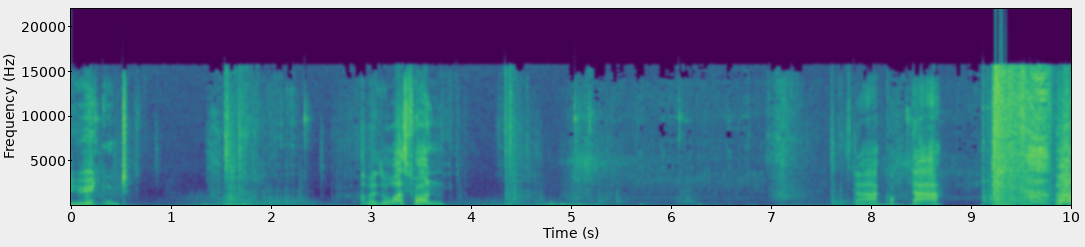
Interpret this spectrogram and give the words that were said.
Bin wütend. Aber sowas von. Da, guck da. Oh.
